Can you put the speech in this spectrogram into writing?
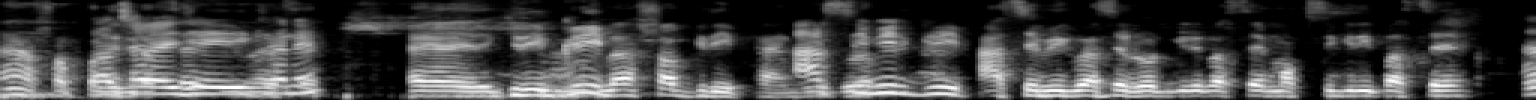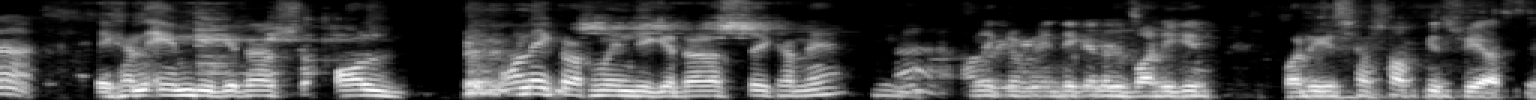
হ্যাঁ সব কোয়ালিটি আচ্ছা, এই এইখানে? গ্রিপ গ্রিপ সব গ্রিপ হ্যাঁ আর সিবির গ্রিপ আরসিবি আছে রোড গ্রিপ আছে মক্সি গ্রিপ আছে। হ্যাঁ এখানে ইন্ডিকেটর অল অনেক রকম ইন্ডিকেটর আছে এখানে। হ্যাঁ অনেক রকম ইন্ডিকেটর বডি বডি সবকিছুই আছে।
